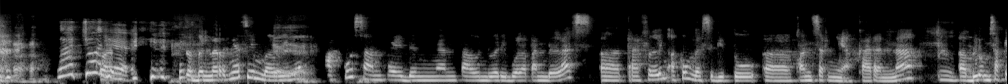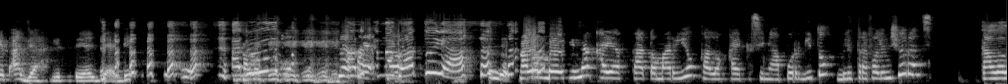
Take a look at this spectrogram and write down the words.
Ngaco deh. sebenarnya sih Mbak Ya, Wina, ya. aku sampai dengan tahun 2018 eh, traveling aku nggak segitu eh, concernnya karena Hmm. eh, belum sakit aja gitu ya. Jadi Aduh, Ya, harus kena batu ya. Tunggu, kalau Mbak Lina kayak Kak atau Mario, kalau kayak ke Singapura gitu, beli travel insurance. Kalau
